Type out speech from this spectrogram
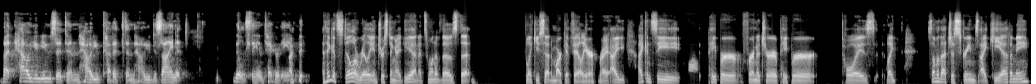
but how you use it and how you cut it and how you design it builds the integrity. I think I think it's still a really interesting idea, and it's one of those that, like you said, market failure, right? I I can see paper furniture, paper toys, like some of that just screams IKEA to me.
